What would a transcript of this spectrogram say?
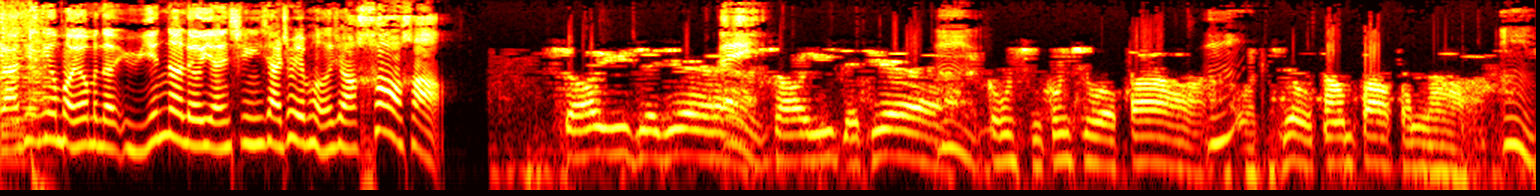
来听听朋友们的语音的留言，听一下。这位朋友叫浩浩，小雨姐姐，哎小雨姐姐，嗯恭喜恭喜我爸，嗯我又当爸爸了！嗯，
